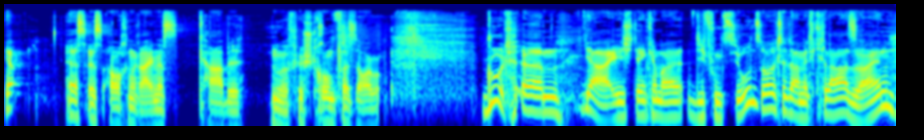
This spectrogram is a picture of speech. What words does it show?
Ja, es ist auch ein reines Kabel nur für Stromversorgung. Gut, ähm, ja, ich denke mal, die Funktion sollte damit klar sein.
